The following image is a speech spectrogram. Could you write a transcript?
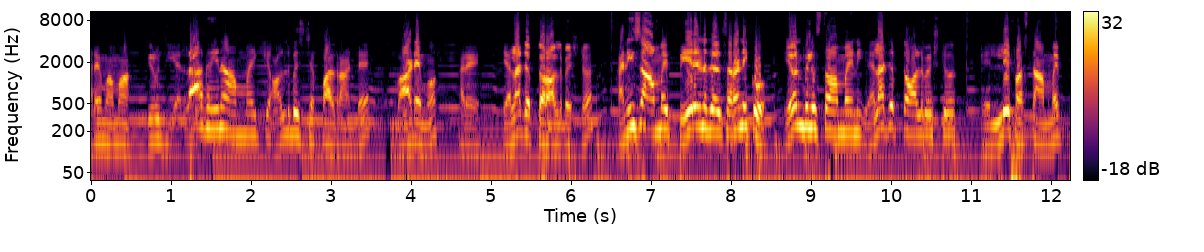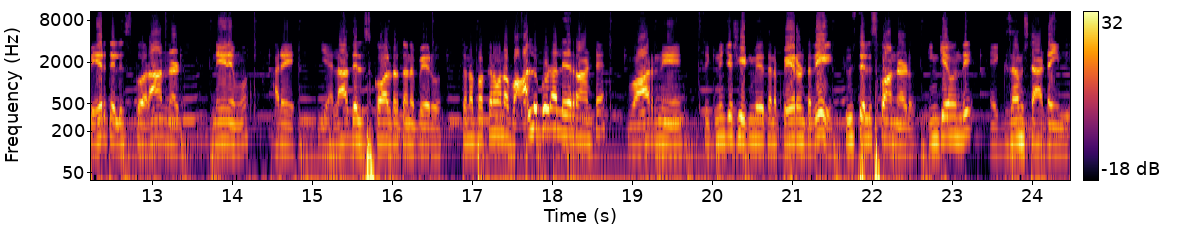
అరే మామ ఈరోజు ఎలాగైనా అమ్మాయికి ఆల్ ది బెస్ట్ చెప్పాలరా అంటే వాడేమో అరే ఎలా చెప్తారు ఆల్ ది బెస్ట్? కనీసం అమ్మాయి పేరైనా తెలుసారా నీకు? ఏమని పిలుస్తావు అమ్మాయిని? ఎలా చెప్తావు ఆల్ బెస్ట్ వెళ్ళి ఫస్ట్ ఆ అమ్మాయి పేరు తెలుసుకోరా అన్నాడు. నేనేమో అరే ఎలా తెలుసుకోవాలరా తన పేరు? తన పక్కన మన వాళ్ళు కూడా లేరురా అంటే? వారిని సిగ్నేచర్ షీట్ మీద తన పేరు ఉంటుంది. చూసి తెలుసుకో అన్నాడు. ఇంకేముంది? ఎగ్జామ్ స్టార్ట్ అయింది.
